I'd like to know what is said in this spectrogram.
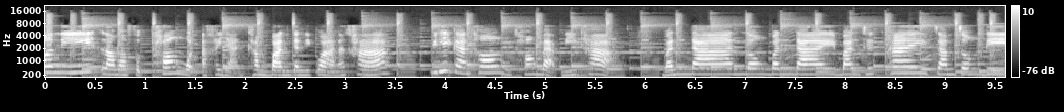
ตอนนี้เรามาฝึกท่องบทอักขยานคำบันกันดีกว่านะคะ วิธีการท่องท่องแบบนี้ค่ะ บันดาลลงบันได บันทึกให้จำจงดี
